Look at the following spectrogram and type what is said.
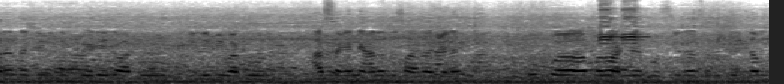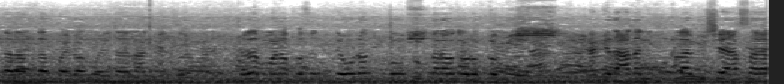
आनंदाची पेढे वाटून जिलेबी वाटून आज सगळ्यांनी आनंद साजरा केला. खूप बरं वाटतं गोष्टीचा सगळं दमदार आमदार पहिला महिला लहानग्याचं खरंच मनापासून तेवढं कौतुक करावं तेवढं कमी आहे. कारण की दादांनी कुठला विषय असा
